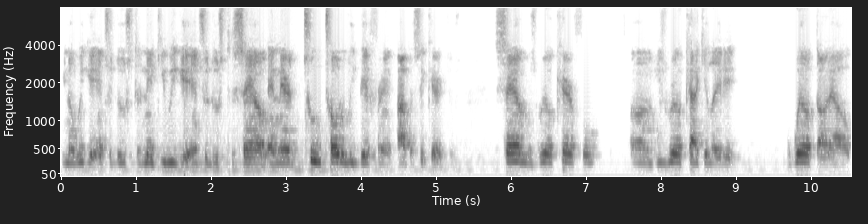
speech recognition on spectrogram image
you know, we get introduced to Nikki, we get introduced to Sam, and they're two totally different, opposite characters. Sam is real careful. Um, he's real calculated, well thought out.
